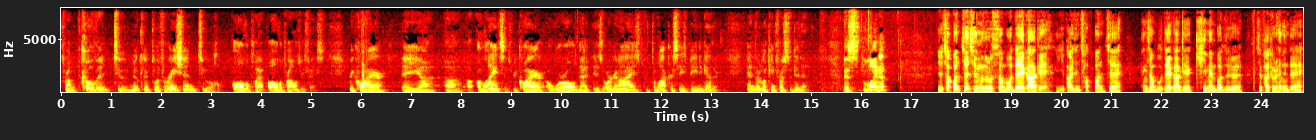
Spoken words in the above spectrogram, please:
from COVID to nuclear proliferation to all the all the problems we face require a uh, uh, alliances, require a world that is organized with democracies being together, and they're looking for us to do that. This lineup. 예, 첫 번째 질문으로서 뭐 내각의 이 바이든 첫 번째 행정부 내각의 키 멤버들을 이제 발표를 했는데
